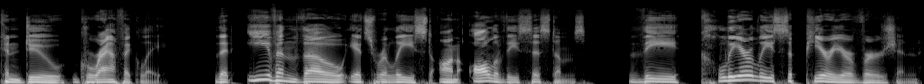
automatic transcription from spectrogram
can do graphically that even though it's released on all of these systems, the clearly superior version,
